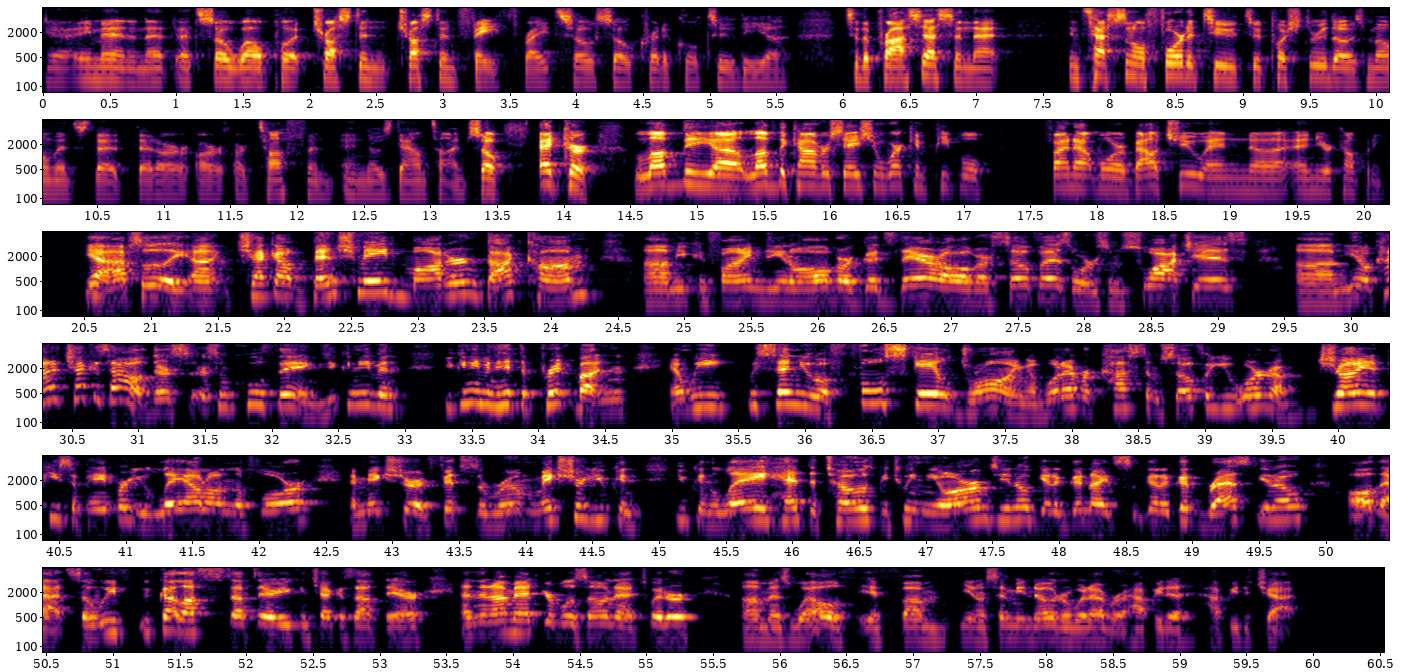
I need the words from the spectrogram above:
Yeah, amen. And that that's so well put. Trust and trust and faith, right? So so critical to the uh, to the process and that intestinal fortitude to push through those moments that that are are, are tough and and those downtimes. So Edgar, love the uh, love the conversation. Where can people find out more about you and uh, and your company? Yeah, absolutely. Uh, check out benchmademodern.com. Um, you can find you know all of our goods there, all of our sofas, order some swatches um, you know, kind of check us out. There's there's some cool things. You can even you can even hit the print button, and we we send you a full scale drawing of whatever custom sofa you order. A giant piece of paper you lay out on the floor and make sure it fits the room. Make sure you can you can lay head to toes between the arms. You know, get a good night's get a good rest. You know, all that. So we've we've got lots of stuff there. You can check us out there. And then I'm Edgar Blazona at Twitter um, as well. If, if um, you know, send me a note or whatever. Happy to happy to chat.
